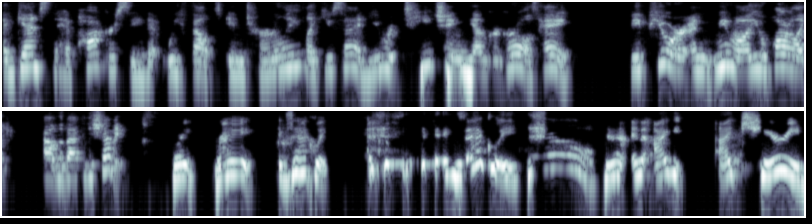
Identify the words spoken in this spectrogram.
against the hypocrisy that we felt internally. Like you said, you were teaching mm-hmm. younger girls, hey, be pure. And meanwhile, you and Paul are like out in the back of the Chevy. Right, right. Exactly. exactly. Yeah, and I I carried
